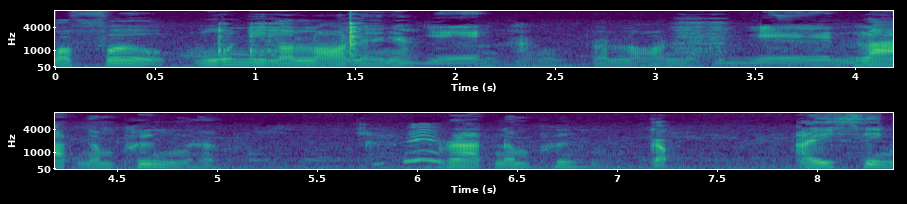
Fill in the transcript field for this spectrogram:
วอฟเฟิลนู้นนี่ร้อนๆเลยเนี่ยเย็น ทางร้อนๆเลยเย็นราดน้ำผึ้งนะฮะราดน้ำผึ้งกับไอซิ่ง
